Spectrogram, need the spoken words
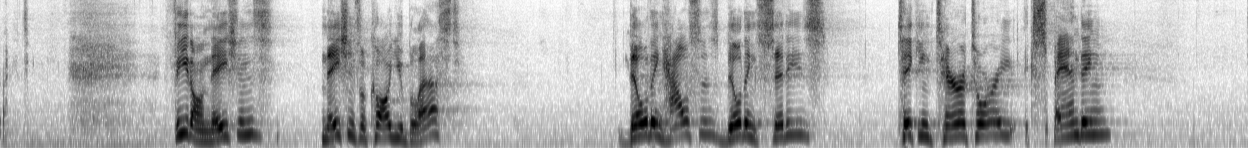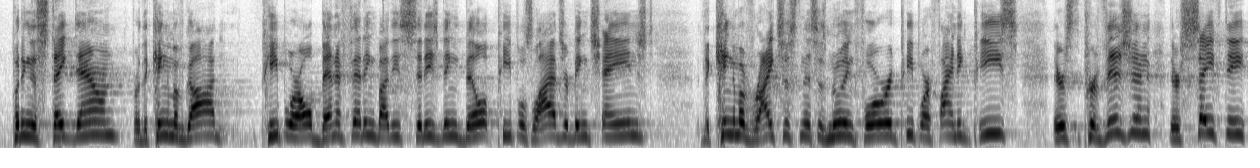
Right? Feed on nations. Nations will call you blessed. Building houses, building cities, taking territory, expanding, putting the stake down for the kingdom of God. People are all benefiting by these cities being built. People's lives are being changed. The kingdom of righteousness is moving forward. People are finding peace. There's provision. There's safety.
